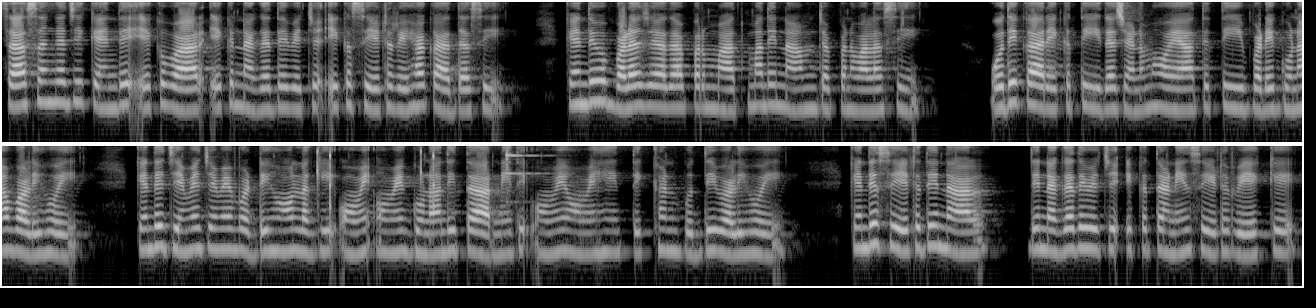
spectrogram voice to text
ਸਾਧ ਸੰਗਤ ਜੀ ਕਹਿੰਦੇ, ਇੱਕ ਵਾਰ ਇੱਕ ਨਗਰ ਦੇ ਵਿੱਚ ਇੱਕ ਸੇਠ ਰਿਹਾ ਕਰਦਾ ਸੀ। ਕਹਿੰਦੇ, ਉਹ ਬੜਾ ਜ਼ਿਆਦਾ ਪਰਮਾਤਮਾ ਦੇ ਨਾਮ ਜਪਣ ਵਾਲਾ ਸੀ। ਉਹਦੇ ਘਰ ਇੱਕ ਧੀ ਦਾ ਜਨਮ ਹੋਇਆ ਤੇ ਧੀ ਬੜੇ ਗੁਣਾ ਵਾਲੀ ਹੋਈ। ਕਹਿੰਦੇ, ਜਿਵੇਂ ਜਿਵੇਂ ਵੱਡੀ ਹੋਣ ਲੱਗੀ, ਉਵੇਂ ਉਵੇਂ ਗੁਣਾ ਦੀ ਧਾਰਨੀ ਤੇ ਉਵੇਂ ਉਵੇਂ ਹੀ ਤਿੱਖਣ ਬੁੱਧੀ ਵਾਲੀ ਹੋਈ। ਕਹਿੰਦੇ, ਸੇਠ ਦੇ ਨਾਲ ਦੇ ਨਗਰ ਦੇ ਵਿੱਚ ਇੱਕ ਧਣੀ ਸੇਠ ਵੇਖ ਕੇ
